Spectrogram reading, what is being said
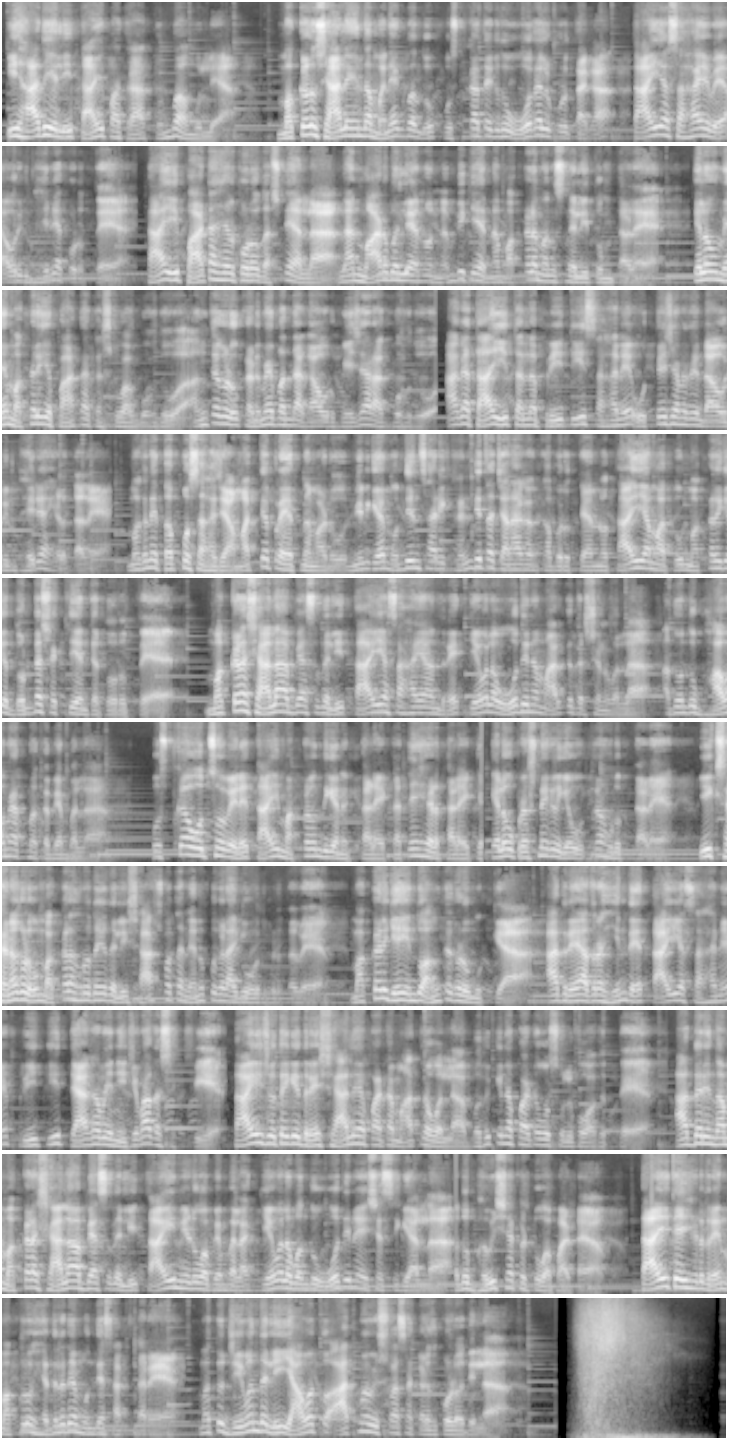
ಈ ಹಾದಿಯಲ್ಲಿ ತಾಯಿ ಪಾತ್ರ ತುಂಬಾ ಅಮೂಲ್ಯ. ಮಕ್ಕಳು ಶಾಲೆಯಿಂದ ಮನೆಗೆ ಬಂದು ಪುಸ್ತಕ ತೆಗೆದು ಓದಲು ಕುಳಿತಾಗ ತಾಯಿಯ ಸಹಾಯವೇ ಅವ್ರಿಗೆ ಧೈರ್ಯ ಕೊಡುತ್ತೆ. ತಾಯಿ ಪಾಠ ಹೇಳ್ಕೊಡೋದಷ್ಟೇ ಅಲ್ಲ, ನಾನು ಮಾಡಬಲ್ಲೆ ಅನ್ನೋ ನಂಬಿಕೆಯನ್ನ ಮಕ್ಕಳ ಮನಸ್ಸಿನಲ್ಲಿ ತುಂಬುತ್ತಾಳೆ ಕೆಲವೊಮ್ಮೆ ಮಕ್ಕಳಿಗೆ ಪಾಠ ಕಷ್ಟವಾಗಬಹುದು ಅಂಕಗಳು ಕಡಿಮೆ ಬಂದಾಗ ಅವ್ರು ಬೇಜಾರಾಗಬಹುದು. ಆಗ ತಾಯಿ ತನ್ನ ಪ್ರೀತಿ, ಸಹನೆ, ಉತ್ತೇಜನದಿಂದ ಅವ್ರಿಗೆ ಧೈರ್ಯ ಹೇಳ್ತಾಳೆ. ಮಗನೇ ತಪ್ಪು ಸಹಜ, ಮತ್ತೆ ಪ್ರಯತ್ನ ಮಾಡು. ನಿನಗೆ ಮುಂದಿನ ಸಾರಿ ಖಂಡಿತ ಚೆನ್ನಾಗಿ ಬರುತ್ತೆ ಅನ್ನೋ ತಾಯಿಯ ಮಾತು ಮಕ್ಕಳಿಗೆ ದೊಡ್ಡ ಶಕ್ತಿಯಂತೆ ತೋರುತ್ತೆ. ಮಕ್ಕಳ ಶಾಲಾ ಅಭ್ಯಾಸದಲ್ಲಿ ತಾಯಿಯ ಸಹಾಯ ಅಂದ್ರೆ ಕೇವಲ ಓದಿನ ಮಾರ್ಗದರ್ಶನವಲ್ಲ, ಅದೊಂದು ಭಾವನಾತ್ಮಕ ಬೆಂಬಲ. ಪುಸ್ತಕ ಓದಿಸೋ ವೇಳೆ ತಾಯಿ ಮಕ್ಕಳೊಂದಿಗೆ ನಗ್ತಾಳೆ, ಕತೆ ಹೇಳ್ತಾಳೆ ಕೆಲವು ಪ್ರಶ್ನೆಗಳಿಗೆ ಉತ್ತರ ಹುಡುಕ್ತಾಳೆ. ಈ ಕ್ಷಣಗಳು ಮಕ್ಕಳ ಹೃದಯದಲ್ಲಿ ಶಾಶ್ವತ ನೆನಪುಗಳಾಗಿ ಉಳಿದು ಬಿಡ್ತವೆ ಮಕ್ಕಳಿಗೆ ಇಂದು ಅಂಕಗಳು ಮುಖ್ಯ. ಆದ್ರೆ ಅದರ ಹಿಂದೆ ತಾಯಿಯ ಸಹನೆ, ಪ್ರೀತಿ, ತ್ಯಾಗವೇ ನಿಜವಾದ ಶಕ್ತಿ. ತಾಯಿ ಜೊತೆಗಿದ್ರೆ ಶಾಲೆಯ ಪಾಠ ಮಾತ್ರವಲ್ಲ, ಬದುಕಿನ ಪಾಠವೂ ಸುಲಭವಾಗುತ್ತೆ. ಆದ್ದರಿಂದ ಮಕ್ಕಳ ಶಾಲಾ ಅಭ್ಯಾಸದಲ್ಲಿ ತಾಯಿ ನೀಡುವ ಬೆಂಬಲ ಕೇವಲ ಒಂದು ಓದಿನ ಯಶಸ್ಸಿಗೆ ಅಲ್ಲ, ಅದು ಭವಿಷ್ಯ ಕಟ್ಟುವ ಪಾಠ. ತಾಯಿ ಕೈ ಹಿಡಿದ್ರೆ ಮಕ್ಕಳು ಹೆದರದೆ ಮುಂದೆ ಸಾಕ್ತಾರೆ ಮತ್ತು ಜೀವನದಲ್ಲಿ ಯಾವತ್ತೂ ಆತ್ಮವಿಶ್ವಾಸ ಕಳೆದುಕೊಳ್ಳೋದಿಲ್ಲ.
